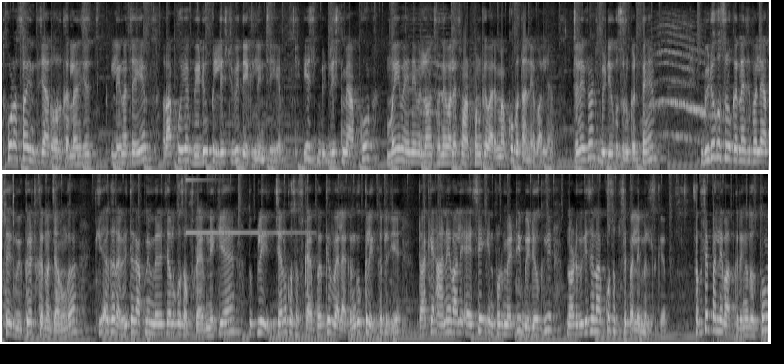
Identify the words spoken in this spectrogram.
थोड़ा सा इंतज़ार और कर लेना चाहिए और आपको यह वीडियो की लिस्ट भी देख लेनी चाहिए। इस लिस्ट में आपको मई महीने में लॉन्च होने वाले स्मार्टफ़ोन के बारे में आपको बताने वाले हैं। चलिए फ्रेंड्स वीडियो को शुरू करते हैं। वीडियो को शुरू करने से पहले आपसे एक रिक्वेस्ट करना चाहूँगा कि अगर अभी तक आपने मेरे चैनल को सब्सक्राइब नहीं किया है तो प्लीज़ चैनल को सब्सक्राइब करके बेल आइकन को क्लिक कर लीजिए, ताकि आने वाले ऐसे इन्फॉर्मेटिव वीडियो की नोटिफिकेशन आपको सबसे पहले मिल सके। सबसे पहले बात करेंगे दोस्तों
